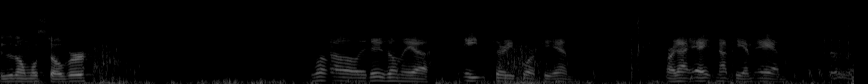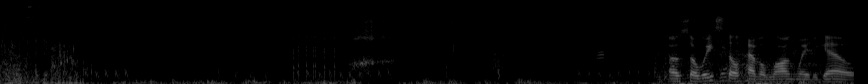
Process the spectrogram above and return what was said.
is it almost over? Well, it is only uh 8:34 p.m. Or not 8, not p.m. a.m. Oh, so we still have a long way to go.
